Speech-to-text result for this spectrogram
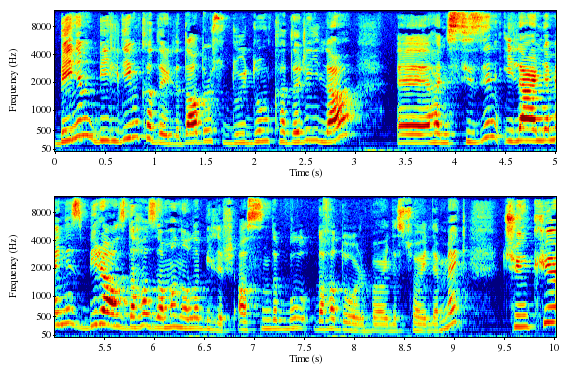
benim bildiğim kadarıyla, daha doğrusu duyduğum kadarıyla e, hani sizin ilerlemeniz biraz daha zaman alabilir. Aslında bu daha doğru böyle söylemek. Çünkü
